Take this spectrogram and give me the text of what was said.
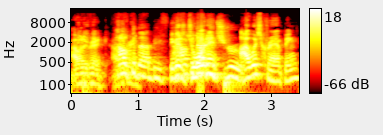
I would agree. I would how agree. could that be? Because how could Jordan, that be true? I was cramping.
